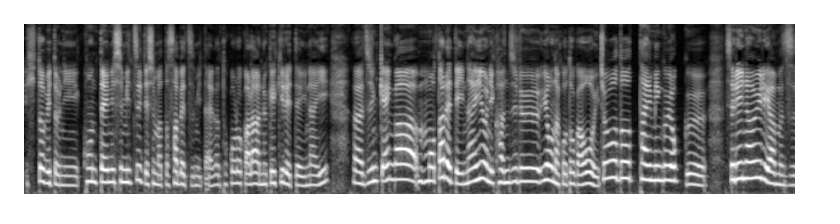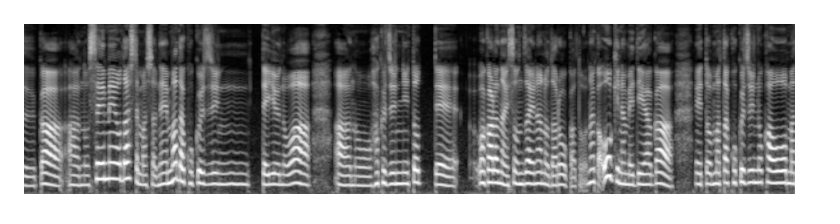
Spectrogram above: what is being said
人々に根底に染みついてしまった差別みたいなところから抜けきれていない。人権が持たれていないように感じるようなことが多い。ちょうどタイミングよくセリーナ・ウィリアムズがあの声明を出してましたね。まだ黒人っていうのはあの白人にとってわからない存在なのだろうかと。なんか大きなメディアが、えーと、また黒人の顔を間違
